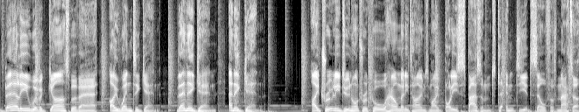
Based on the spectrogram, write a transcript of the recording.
Barely with a gasp of air, I went again, then again, and again. I truly do not recall how many times my body spasmed to empty itself of matter,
